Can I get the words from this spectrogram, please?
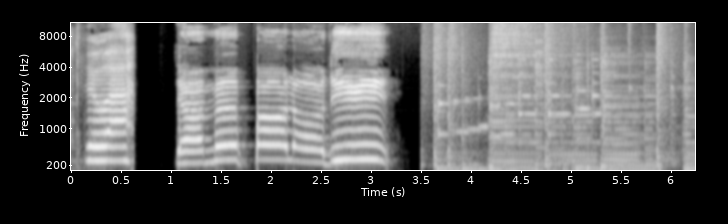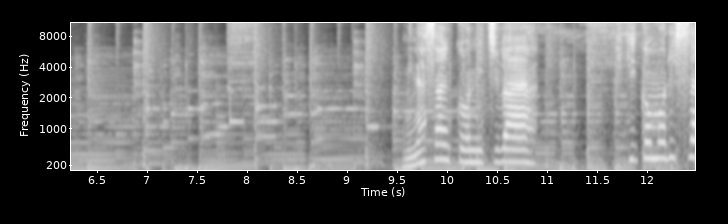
ちは。ジャムパロディ皆さんこんにちは。引きこもりスア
